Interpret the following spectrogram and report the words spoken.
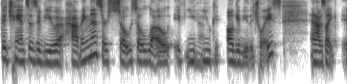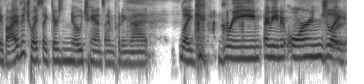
the chances of you having this are so so low. If you Yeah. you, I'll give you the choice. And I was like, if I have the choice, like, there's no chance I'm putting that like green. I mean, orange like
